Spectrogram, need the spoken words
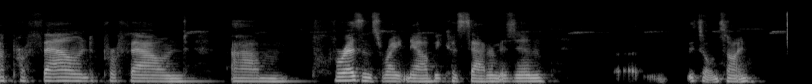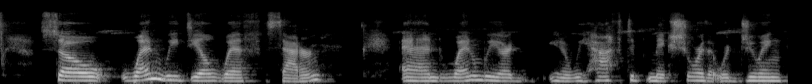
a profound, profound um, presence right now because Saturn is in uh, its own sign. So when we deal with Saturn, and when we are you know we have to make sure that we're doing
